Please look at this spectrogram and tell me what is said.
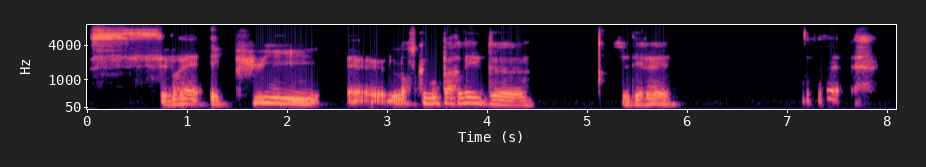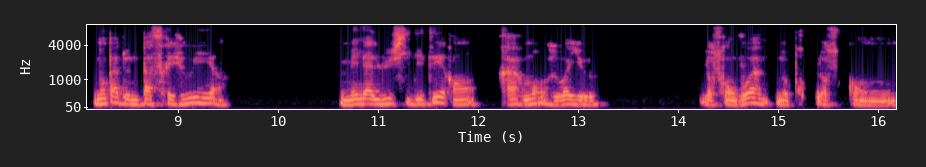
C'est vrai. Et puis, euh, lorsque vous parlez de, je dirais, euh, non pas de ne pas se réjouir, mais la lucidité rend rarement joyeux. Lorsqu'on voit, lorsqu'on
